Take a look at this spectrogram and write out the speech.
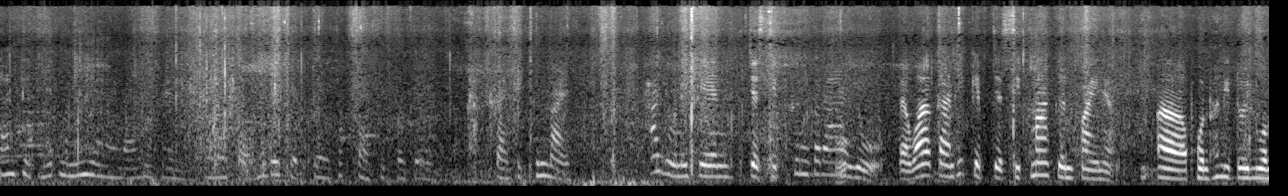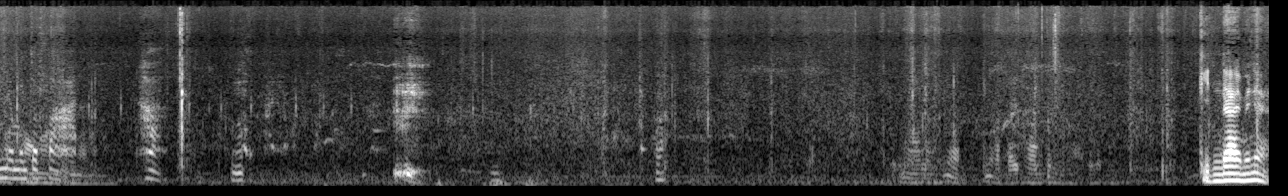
การเก็บเม็ดมันไม่มีอะไรร้อยเปอร์เซ็นต์เราขอให้ได้เก็บเกินสัก 80เปอร์เซ็นต์80ขึ้นไป ถ้าอยู่ในเกณฑ์70 ขึ้นก็ได้อยู่ แต่ว่าการที่เก็บ 70 มากเกินไปเนี่ยเอ่อผลผลิตโดยรวมเนี่ยมันจะฝาดค่ะ กินได้ไหมเนี่ย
